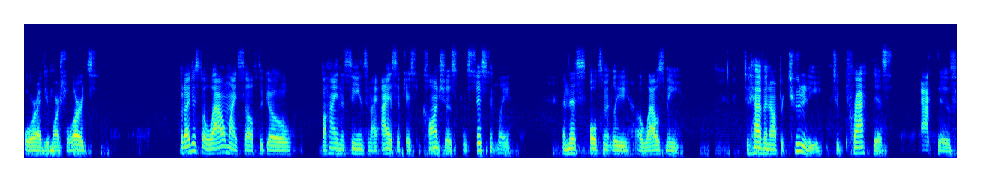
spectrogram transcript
or I do martial arts. But I just allow myself to go behind the scenes in my ISFJ subconscious consistently. And this ultimately allows me to have an opportunity to practice active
